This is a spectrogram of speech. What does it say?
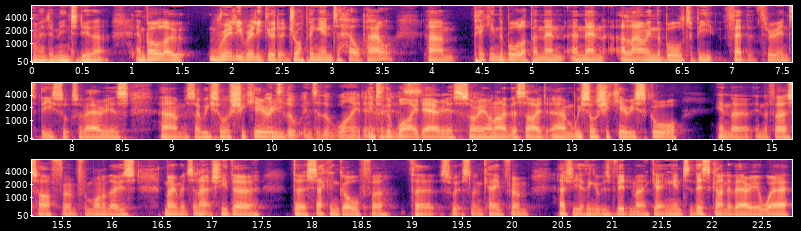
I didn't mean to do that. Embolo really, really good at dropping in to help out, um, picking the ball up and then and then allowing the ball to be feathered through into these sorts of areas. Um, so we saw Shaqiri into the into the wide into the areas. wide areas. Sorry, on either side. Um, we saw Shaqiri score in the in the first half from from one of those moments, and actually the the second goal for for Switzerland came from actually I think it was Widmer getting into this kind of area where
